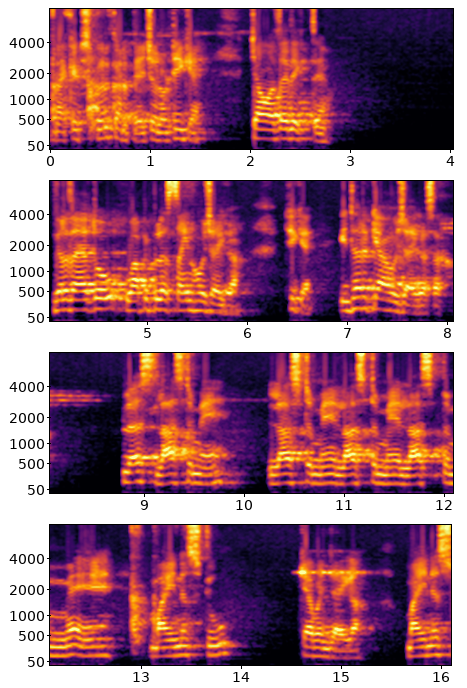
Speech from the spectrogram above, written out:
bracket square करते हैं। चलो ठीक है। क्या होता है देखते हैं। गलत आया तो वहाँ पे प्लस साइन हो जाएगा। ठीक है? इधर क्या हो जाएगा सर प्लस लास्ट में लास्ट में लास्ट में लास्ट में माइनस टू क्या बन जाएगा? Minus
